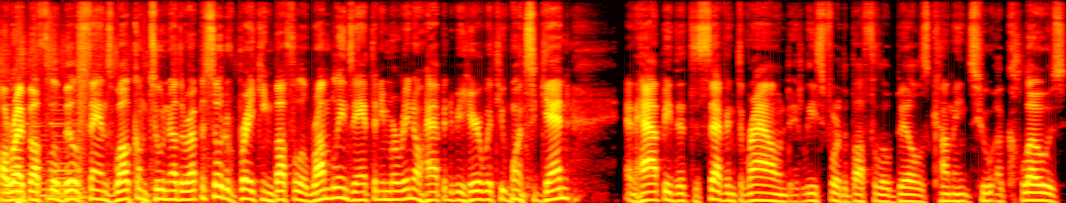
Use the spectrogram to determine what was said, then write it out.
All right, Buffalo Bills fans, welcome to another episode of Breaking Buffalo Rumblings. Anthony Marino, happy to be here with you once again and happy that the seventh round, at least for the Buffalo Bills, coming to a close.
